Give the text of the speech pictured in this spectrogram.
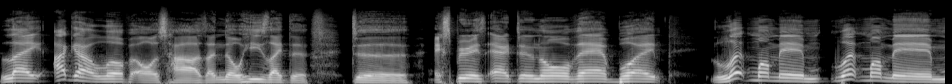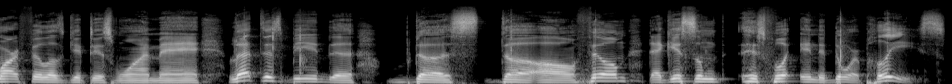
Like I gotta love all his highs. I know he's like the the experienced actor and all that, but let my man, let my man Mark Phillips get this one, man. Let this be the the the um, film that gets him his foot in the door, please.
